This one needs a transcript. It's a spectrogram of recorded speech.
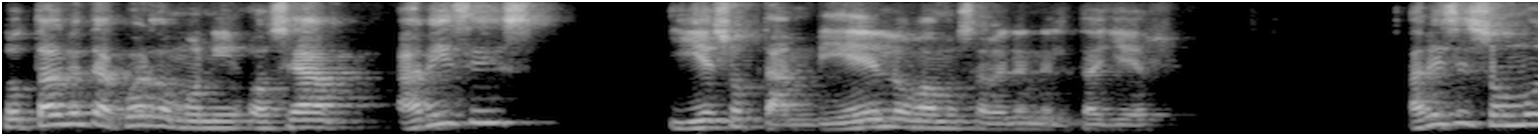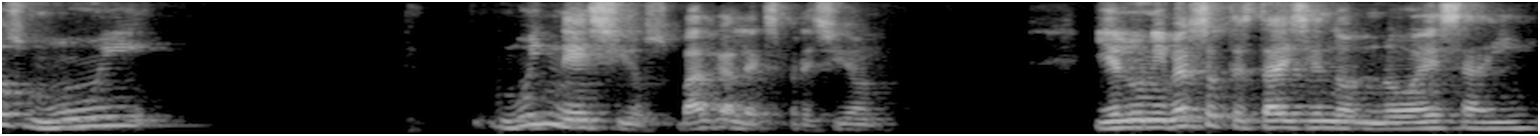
Totalmente de acuerdo, Moni. O sea, a veces, y eso también lo vamos a ver en el taller, a veces somos muy, muy necios, valga la expresión. Y el universo te está diciendo, no es ahí,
